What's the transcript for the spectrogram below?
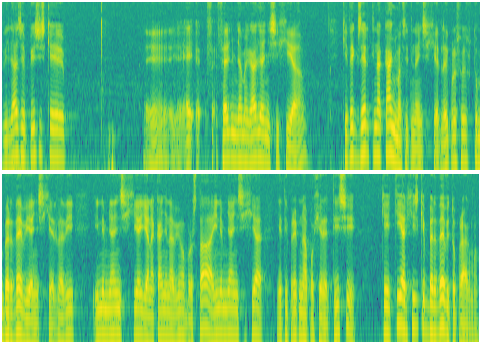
δηλιάζει επίσης και ε, ε, ε φέρνει μια μεγάλη ανησυχία και δεν ξέρει τι να κάνει με αυτή την ανησυχία. Δηλαδή, πολλές φορές τον μπερδεύει η ανησυχία. Δηλαδή, είναι μια ανησυχία για να κάνει ένα βήμα μπροστά, είναι μια ανησυχία γιατί πρέπει να αποχαιρετήσει και εκεί αρχίζει και μπερδεύει το πράγμα.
